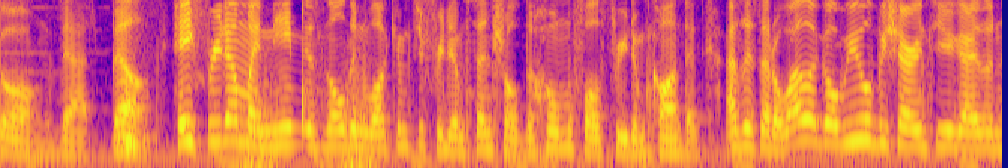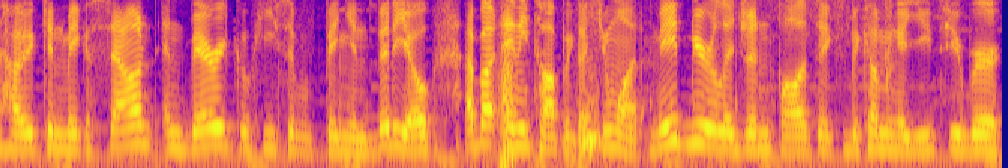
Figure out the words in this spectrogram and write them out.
gong that bell. Hey Freedom, my name is Nolden. welcome to Freedom Central, the home of all freedom content. As I said a while ago, we will be sharing to you guys on how you can make a sound and very cohesive opinion video about any topic that you want. May it be religion, politics, becoming a YouTuber,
